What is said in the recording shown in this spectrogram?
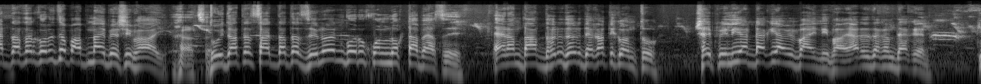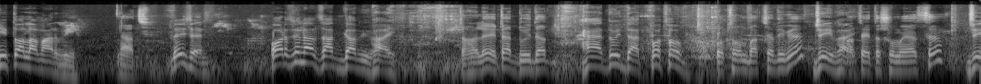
আট দাঁতের গরু তো পাবনাই বেশি ভাই। আচ্ছা। দুই দাঁতের চার দাঁতের জেনুইন গরু কোন লোকটা বেছে এরম দাঁত ধরে ধরে দেখাতি কন্ত। সেই প্লেয়ার ডাকি আমি পাইনি ভাই? আরে দেখেন দেখেন কি তলা মারবি। আচ্ছা। বুঝছেন অরিজিনাল জাত গাবি ভাই। তাহলে এটা দুই দাঁত? হ্যাঁ দুই দাঁত প্রথম। প্রথম বাচ্চা দিবে? জি ভাই। বাচ্চা এটা সময় আছে। জি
